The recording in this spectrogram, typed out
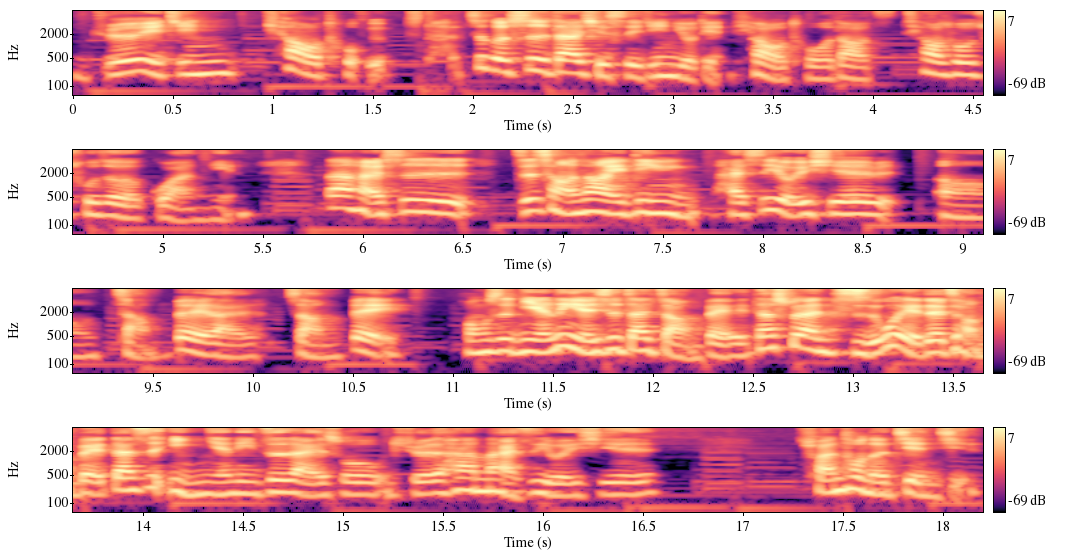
我觉得已经跳脱，这个世代其实已经有点跳脱到跳脱出这个观念，但还是职场上一定还是有一些呃长辈来长辈，同时年龄也是在长辈，但虽然职位也在长辈，但是以年龄之来说，我觉得他们还是有一些传统的见解，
